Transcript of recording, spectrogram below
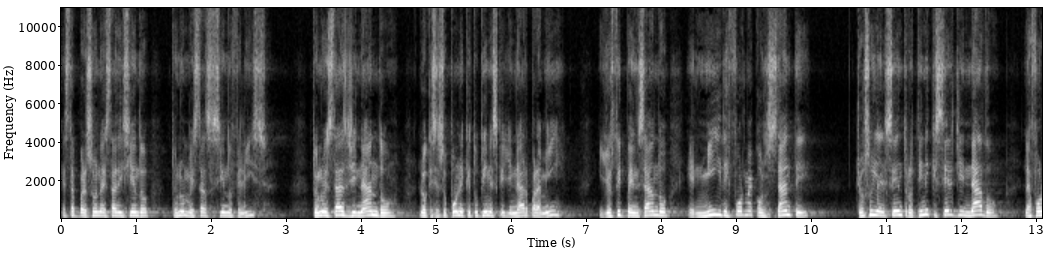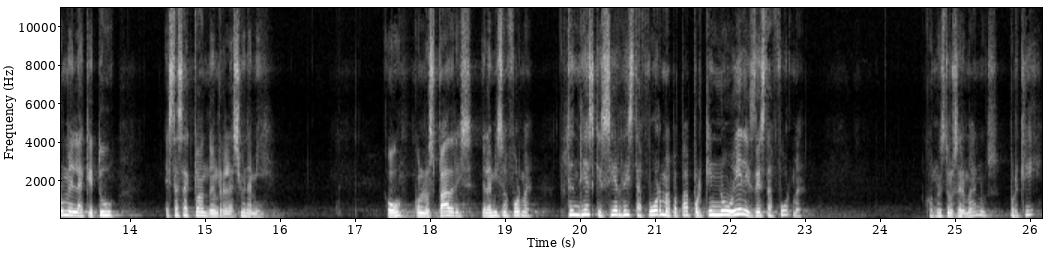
esta persona está diciendo, tú no me estás haciendo feliz, tú no estás llenando lo que se supone que tú tienes que llenar para mí, y yo estoy pensando en mí de forma constante, yo soy el centro, tiene que ser llenado la forma en la que tú estás actuando en relación a mí o con los padres de la misma forma. Tú tendrías que ser de esta forma, papá. ¿Por qué no eres de esta forma? Con nuestros hermanos. ¿Por qué?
